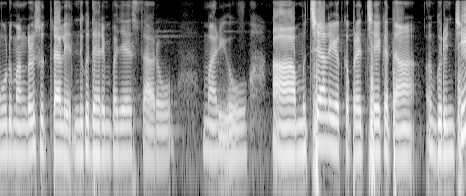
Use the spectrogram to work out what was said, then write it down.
మూడు మంగళసూత్రాలు ఎందుకు ధరింపజేస్తారో మరియు ఆ ముత్యాల యొక్క ప్రత్యేకత గురించి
